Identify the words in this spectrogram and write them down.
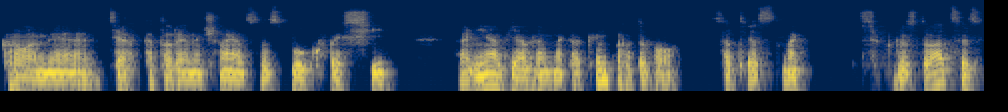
кроме тех, которые начинаются с буквы C, они объявлены как importable. Соответственно, C плюс 20,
